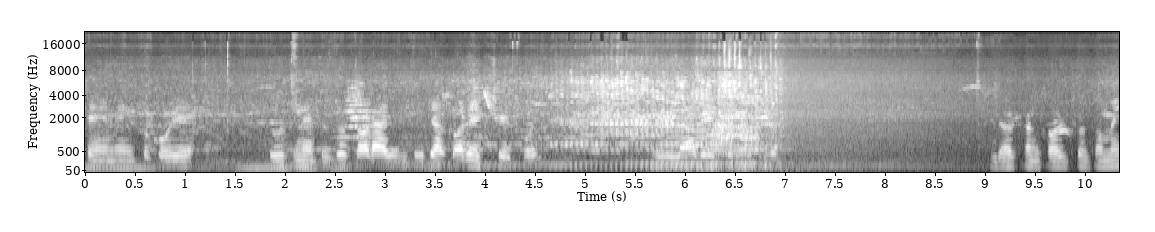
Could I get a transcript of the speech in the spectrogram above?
છે એને તો કોઈએ દૂધને તો જો ચડાવીને પૂજા કરે જ છે કોઈ. એવું લાગે છે દર્શન કરજો તમે.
